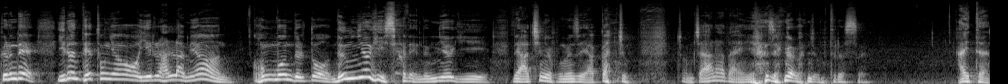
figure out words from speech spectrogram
그런데 이런 대통령하고 일을 하려면 공무원들도 능력이 있어야 돼, 능력이. 내 아침에 보면서 약간 좀, 좀 짠하다, 이런 생각은 좀 들었어요. 하여튼.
